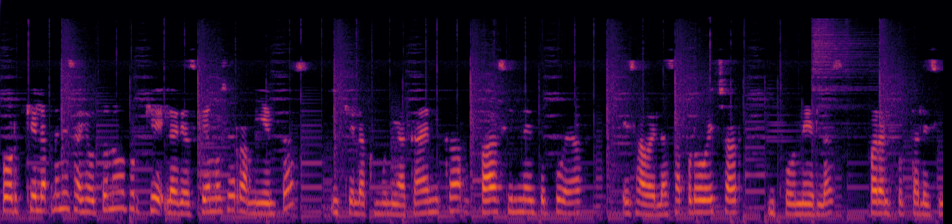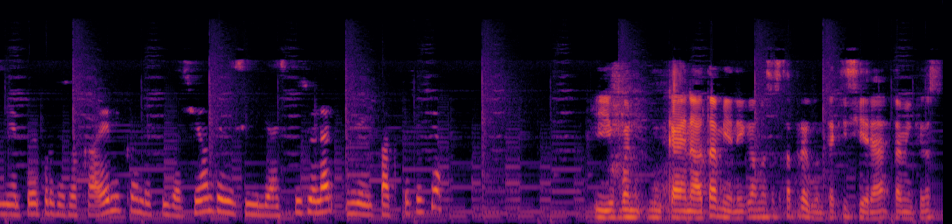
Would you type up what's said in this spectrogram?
¿Por qué el aprendizaje autónomo? Porque la idea es que demos herramientas y que la comunidad académica fácilmente pueda eh, saberlas aprovechar y ponerlas para el fortalecimiento del proceso académico, de investigación, de visibilidad institucional y de impacto social. Y bueno, encadenado también, digamos, esta pregunta, quisiera también que nos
